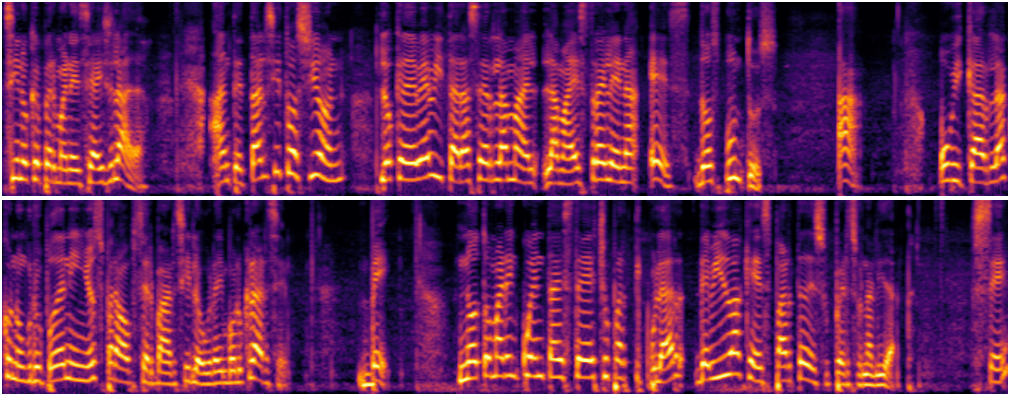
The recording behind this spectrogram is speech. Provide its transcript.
sino que permanece aislada. Ante tal situación, lo que debe evitar hacer la, ma- la maestra Elena es, dos puntos. A. Ubicarla con un grupo de niños para observar si logra involucrarse. B. No tomar en cuenta este hecho particular debido a que es parte de su personalidad. C.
